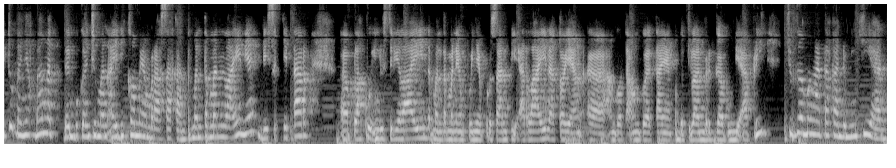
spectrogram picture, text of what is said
Itu banyak banget. Dan bukan cuma IDCOM yang merasakan. Teman-teman lain ya di sekitar uh, pelaku industri lain teman-teman yang punya perusahaan PR lain atau yang uh, anggota-anggota yang kebetulan bergabung di APRI juga mengatakan demikian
